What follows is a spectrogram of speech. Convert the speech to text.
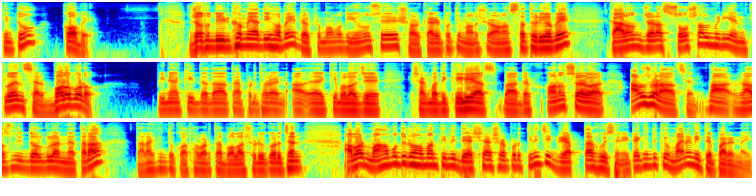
কিন্তু কবে? যত দীর্ঘমেয়াদী হবে, ডক্টর মোহাম্মদ ইউনুসের সরকারের প্রতি মানুষের অনাস্থা তৈরি হবে। কারণ যারা সোশ্যাল মিডিয়া ইনফ্লুয়েন্সার বড় বড়, পিনাকি দাদা, তারপরে ধরেন কি বলা যে, সাংবাদিক ইলিয়াস বা ডক্টর কনক সরোয়ার আরও যারা আছেন বা রাজনৈতিক দলগুলোর নেতারা, তারা কিন্তু কথাবার্তা বলা শুরু করেছেন। আবার মাহমুদুর রহমান তিনি দেশে আসার পর তিনি যে গ্রেপ্তার হয়েছেন, এটা কিন্তু কেউ মাইনে নিতে পারে নাই।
